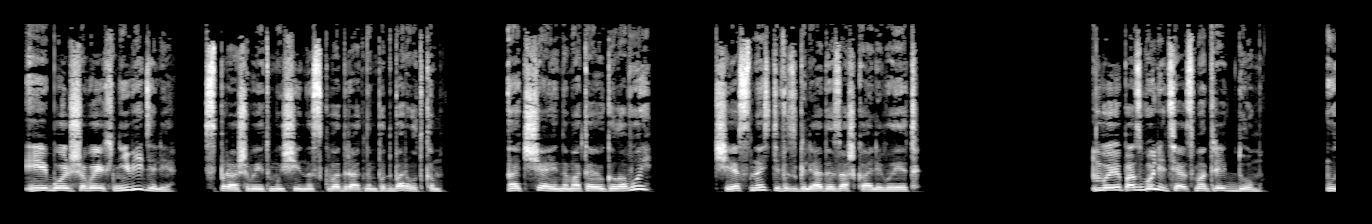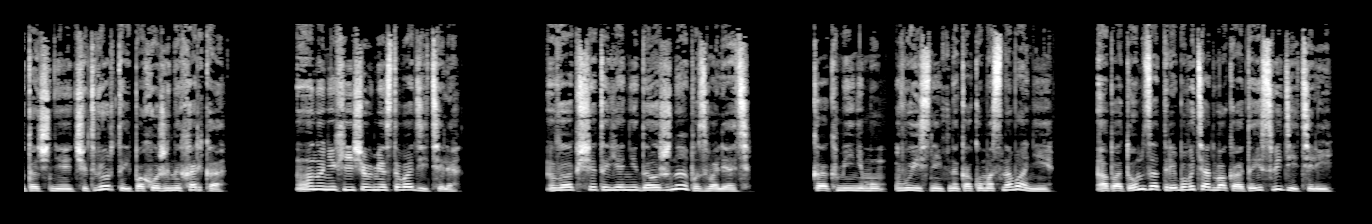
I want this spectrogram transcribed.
«И больше вы их не видели?» — спрашивает мужчина с квадратным подбородком. Отчаянно мотаю головой. Честность взгляда зашкаливает. «Вы позволите осмотреть дом?» — уточняет четвертый, похожий на хорька. Он у них еще вместо водителя. Вообще-то я не должна позволять. Как минимум выяснить, на каком основании, а потом затребовать адвоката и свидетелей.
